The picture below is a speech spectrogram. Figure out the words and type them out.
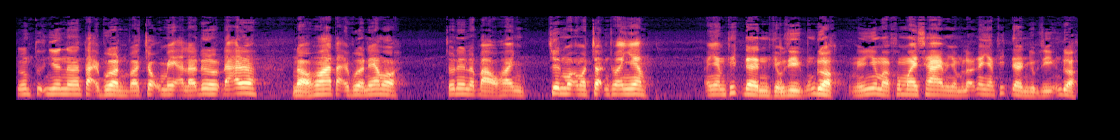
Ươm tự nhiên ờ, tại vườn Và chậu mẹ là được đã nở hoa tại vườn em rồi. Cho nên là bảo hành trên mọi mặt trận cho anh em. Anh em thích đền kiểu gì cũng được. Nếu như mà không may sai mà nhầm lẫn, anh em thích đền kiểu gì cũng được.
